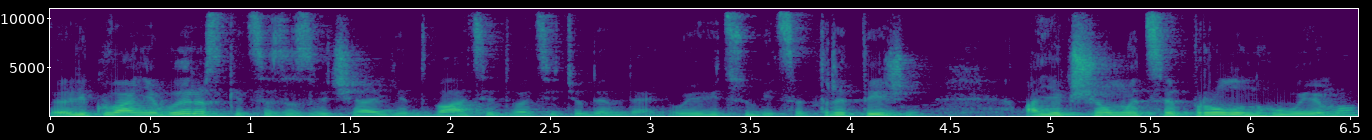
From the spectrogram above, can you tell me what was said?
Е, Лікування виразки це зазвичай є 20-21 день. Уявіть собі, це 3 тижні. А якщо ми це пролонгуємо,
